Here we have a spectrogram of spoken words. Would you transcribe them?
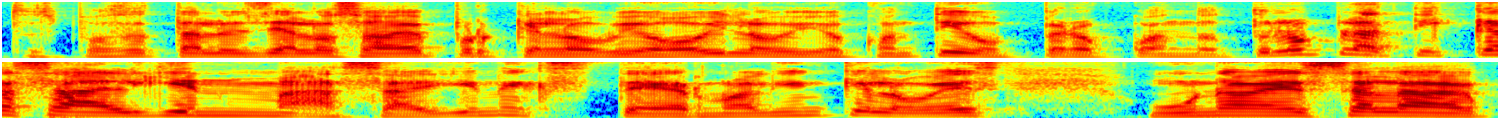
tu esposa tal vez ya lo sabe porque lo vio y lo vio contigo, pero cuando tú lo platicas a alguien más, a alguien externo, a alguien que lo ves una vez a la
